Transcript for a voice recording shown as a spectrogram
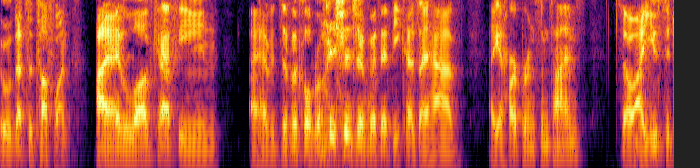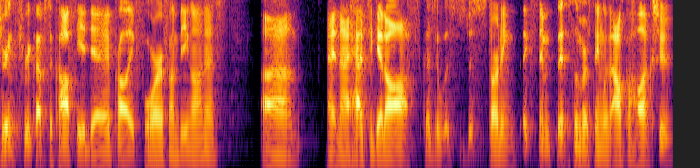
Oh, that's a tough one. I love caffeine. I have a difficult relationship with it because I have I get heartburn sometimes. So I used to drink three cups of coffee a day, probably four if I'm being honest. Um, and I had to get off because it was just starting similar thing with alcohol actually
